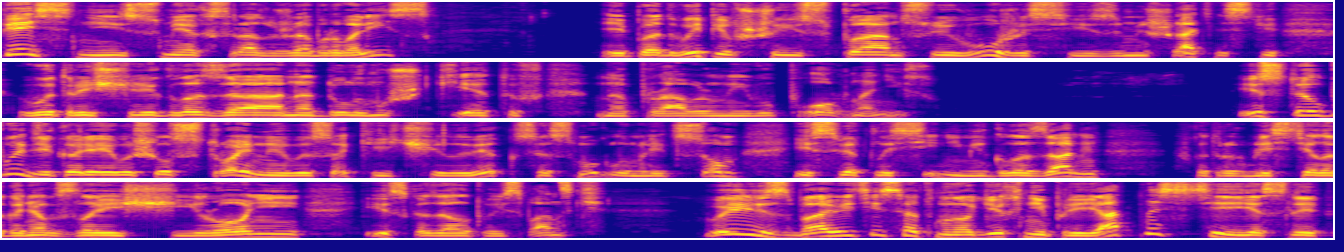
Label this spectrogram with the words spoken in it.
Песни и смех сразу же оборвались, и подвыпившие испанцы в ужасе и замешательстве вытаращили глаза на дулы мушкетов, направленные в упор на них. Из толпы дикарей вышел стройный высокий человек со смуглым лицом и светло-синими глазами, в которых блестел огонек злоещей иронии, и сказал по-испански, «Вы избавитесь от многих неприятностей, если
